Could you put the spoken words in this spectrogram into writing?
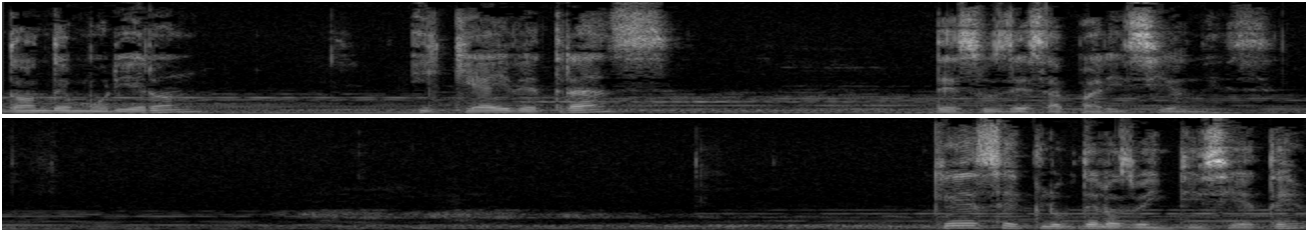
dónde murieron y qué hay detrás de sus desapariciones. ¿Qué es el Club de los 27?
